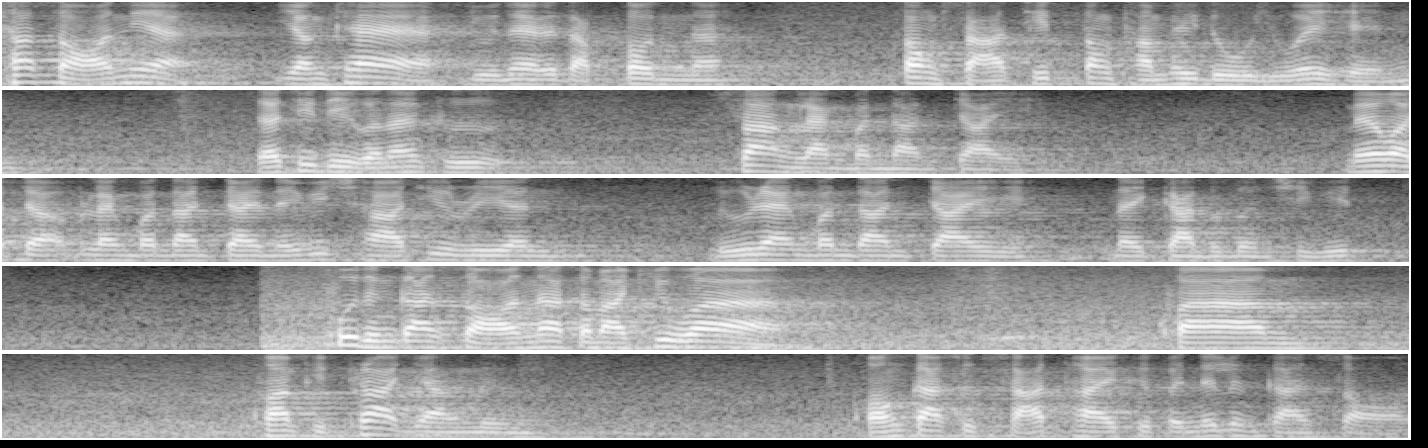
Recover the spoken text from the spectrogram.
ถ้าสอนเนี่ยยังแค่อยู่ในระดับต้นนะต้องสาธิตต้องทำให้ดูอยู่ให้เห็น และที่ดีกว่านั้นคือสร้างแรงบันดาลใจไม่ว่าจะแรงบันดาลใจในวิชาที่เรียน หรือแรงบันดาลใจในการดำเนินชีวิต พูดถึงการสอนนะตมาคิดว่าความ ความผิดพลาดอย่างหนึ่ง ของการศึกษาไทยคือเป็นในเรื่องการสอน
